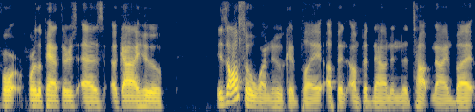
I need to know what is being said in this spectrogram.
for for the Panthers as a guy who is also one who could play up and up and down in the top nine. But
